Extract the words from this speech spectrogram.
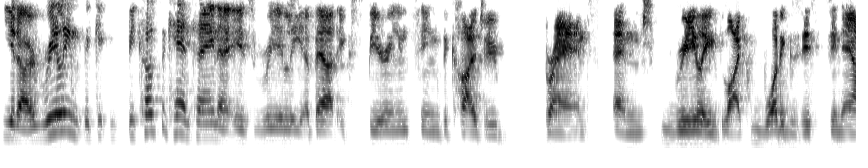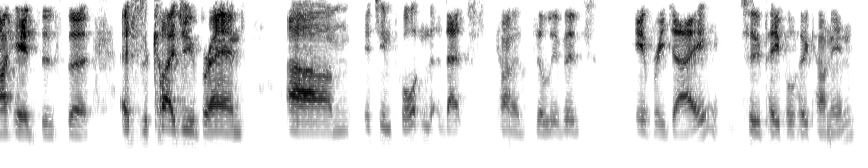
you know, really because the cantina is really about experiencing the kaiju brand and really like what exists in our heads as the as the kaiju brand. Um, it's important that that's kind of delivered every day to people who come in.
